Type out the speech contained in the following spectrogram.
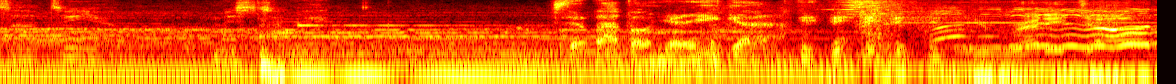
It's up to you, Mr. Wick. Ça va, Bongaiga. You ready, John?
